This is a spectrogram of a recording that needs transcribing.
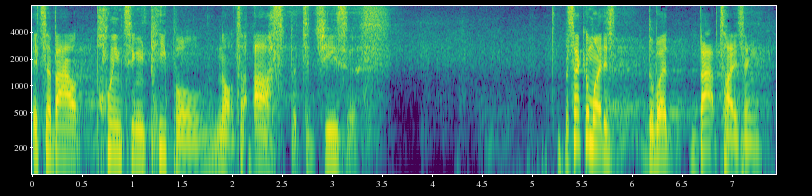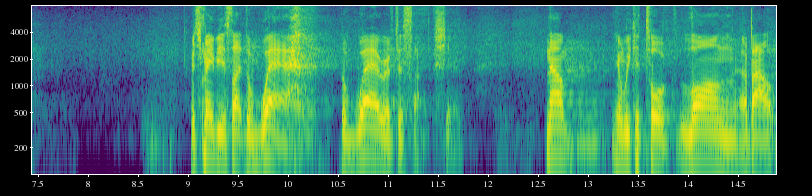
it's about pointing people not to us, but to Jesus. The second word is the word baptizing which maybe is like the where, the where of discipleship. Now, you know, we could talk long about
